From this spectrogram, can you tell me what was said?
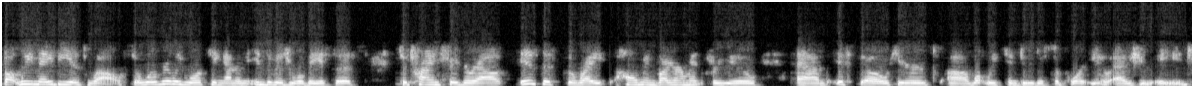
but we may be as well. So we're really working on an individual basis to try and figure out, is this the right home environment for you? And if so, here's uh, what we can do to support you as you age.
